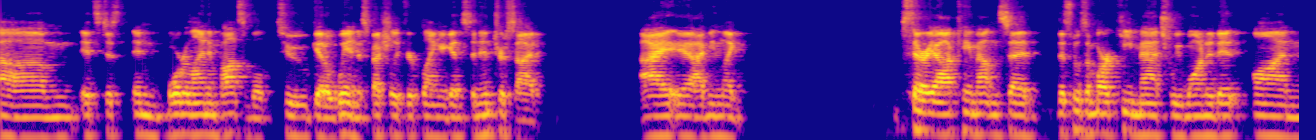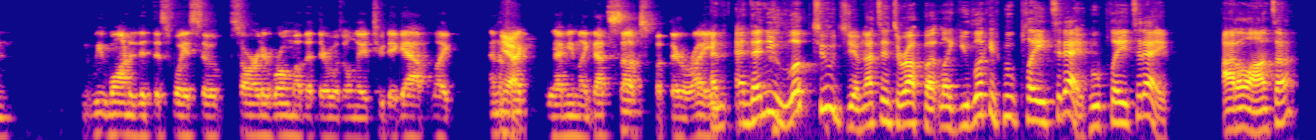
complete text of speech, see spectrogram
Um, it's just in borderline impossible to get a win, especially if you're playing against an inter side. I, I mean, like Serie A came out and said this was a marquee match. We wanted it on, we wanted it this way. So sorry to Roma that there was only a two day gap. Like and yeah. I mean, like that sucks, but they're right. And and then you look too, Jim. Not to interrupt, but like you look at who played today. Who played today? Atalanta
